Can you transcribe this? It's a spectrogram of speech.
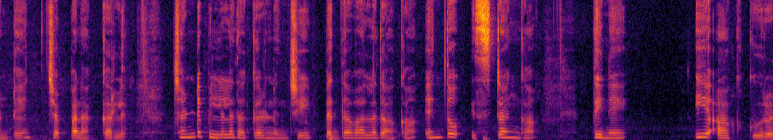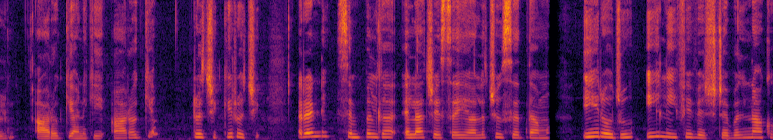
అంటే చెప్పనక్కర్లే. చంటి పిల్లల దగ్గర నుంచి పెద్దవాళ్ళ దాకా ఎంతో ఇష్టంగా తినే ఈ ఆకుకూరలు. ఆరోగ్యానికి ఆరోగ్యం రుచికి రుచి. రండి సింపుల్గా ఎలా చేసేయాలో చూసేద్దాము. ఈరోజు ఈ లీఫీ వెజిటేబుల్ నాకు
